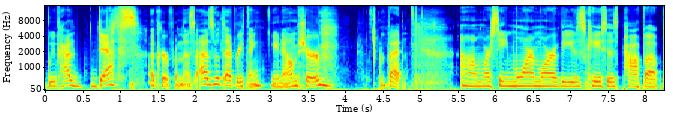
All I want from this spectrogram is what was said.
We've had deaths occur from this, as with everything, you know, I'm sure. but um, we're seeing more and more of these cases pop up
